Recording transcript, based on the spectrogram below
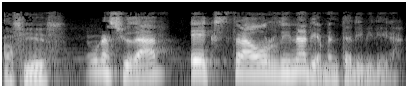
Así es. Una ciudad extraordinariamente dividida.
